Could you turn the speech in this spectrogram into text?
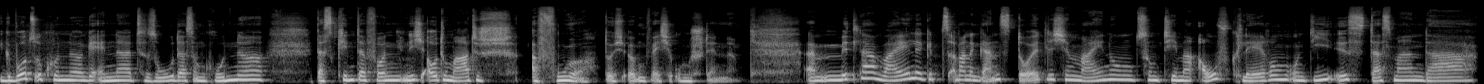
die Geburtsurkunde geändert, so dass im Grunde das Kind davon nicht automatisch erfuhr durch irgendwelche Umstände. Ähm, mittlerweile gibt es aber eine ganz deutliche Meinung zum Thema Aufklärung und die ist, dass man da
